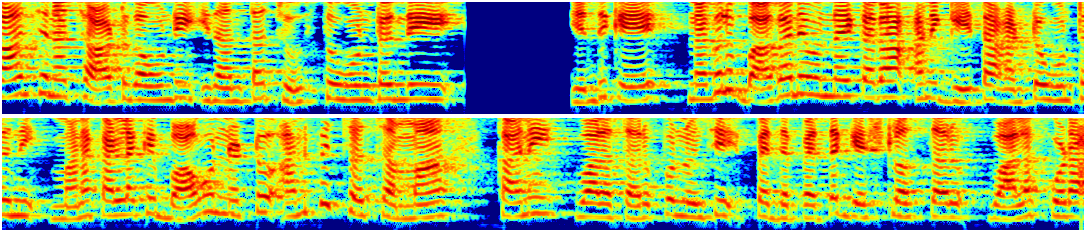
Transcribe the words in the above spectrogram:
కాంచన చాటుగా ఉండి ఇదంతా చూస్తూ ఉంటుంది. ఎందుకే నగలు బాగానే ఉన్నాయి కదా అని గీత అంటూ ఉంటుంది. మన కళ్ళకి బాగున్నట్టు అనిపించవచ్చమ్మా కానీ వాళ్ళ తరపు నుంచి పెద్ద పెద్ద గెస్టులు వస్తారు. వాళ్ళకు కూడా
